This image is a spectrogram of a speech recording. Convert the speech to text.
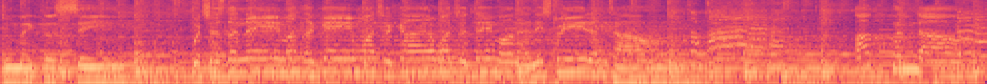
to make the scene. Which is the name of the game? Watch a guy or watch a dame on any street in town. Up and down.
